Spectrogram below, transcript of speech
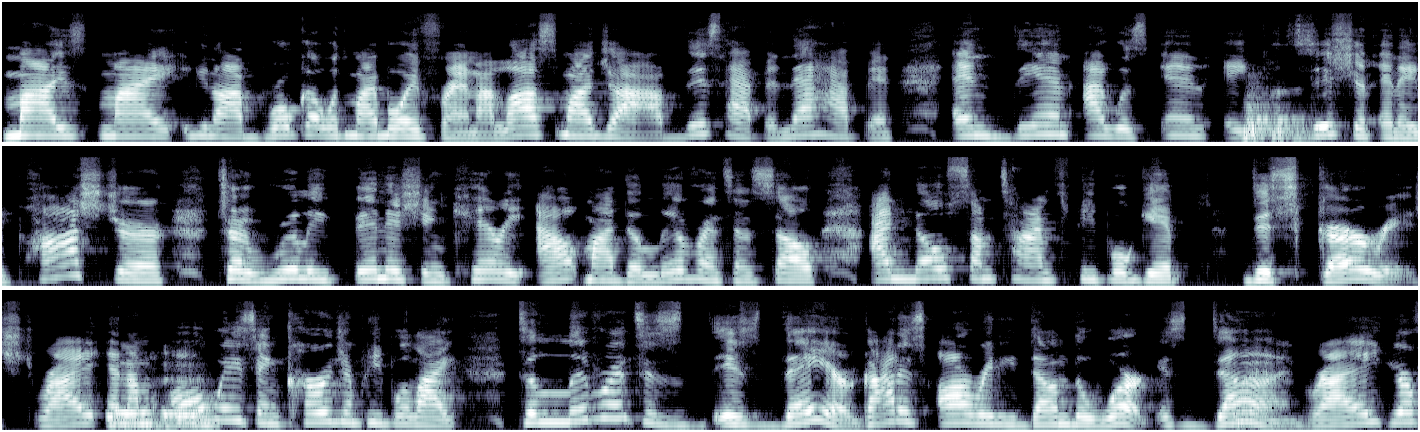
my my, you know, I broke up with my boyfriend, I lost my job, this happened, that happened. And then I was in a position and a posture to really finish and carry out my deliverance. And so I know sometimes people get discouraged, right? And mm-hmm. I'm always encouraging people like deliverance is is there. God has already done the work. It's done, right? right? Your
